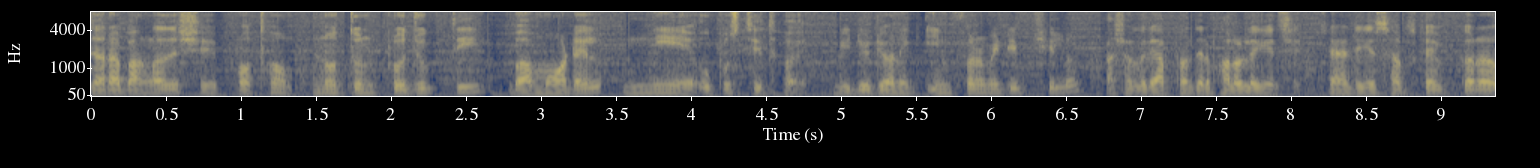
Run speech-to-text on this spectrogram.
যারা বাংলাদেশে প্রথম নতুন প্রযুক্তি বা মডেল নিয়ে উপস্থিত হয়। ভিডিওটি অনেক ইনফরমেটিভ ছিল। আশা করি আপনাদের ভালো লেগেছে। চ্যানেলটিকে সাবস্ক্রাইব করার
